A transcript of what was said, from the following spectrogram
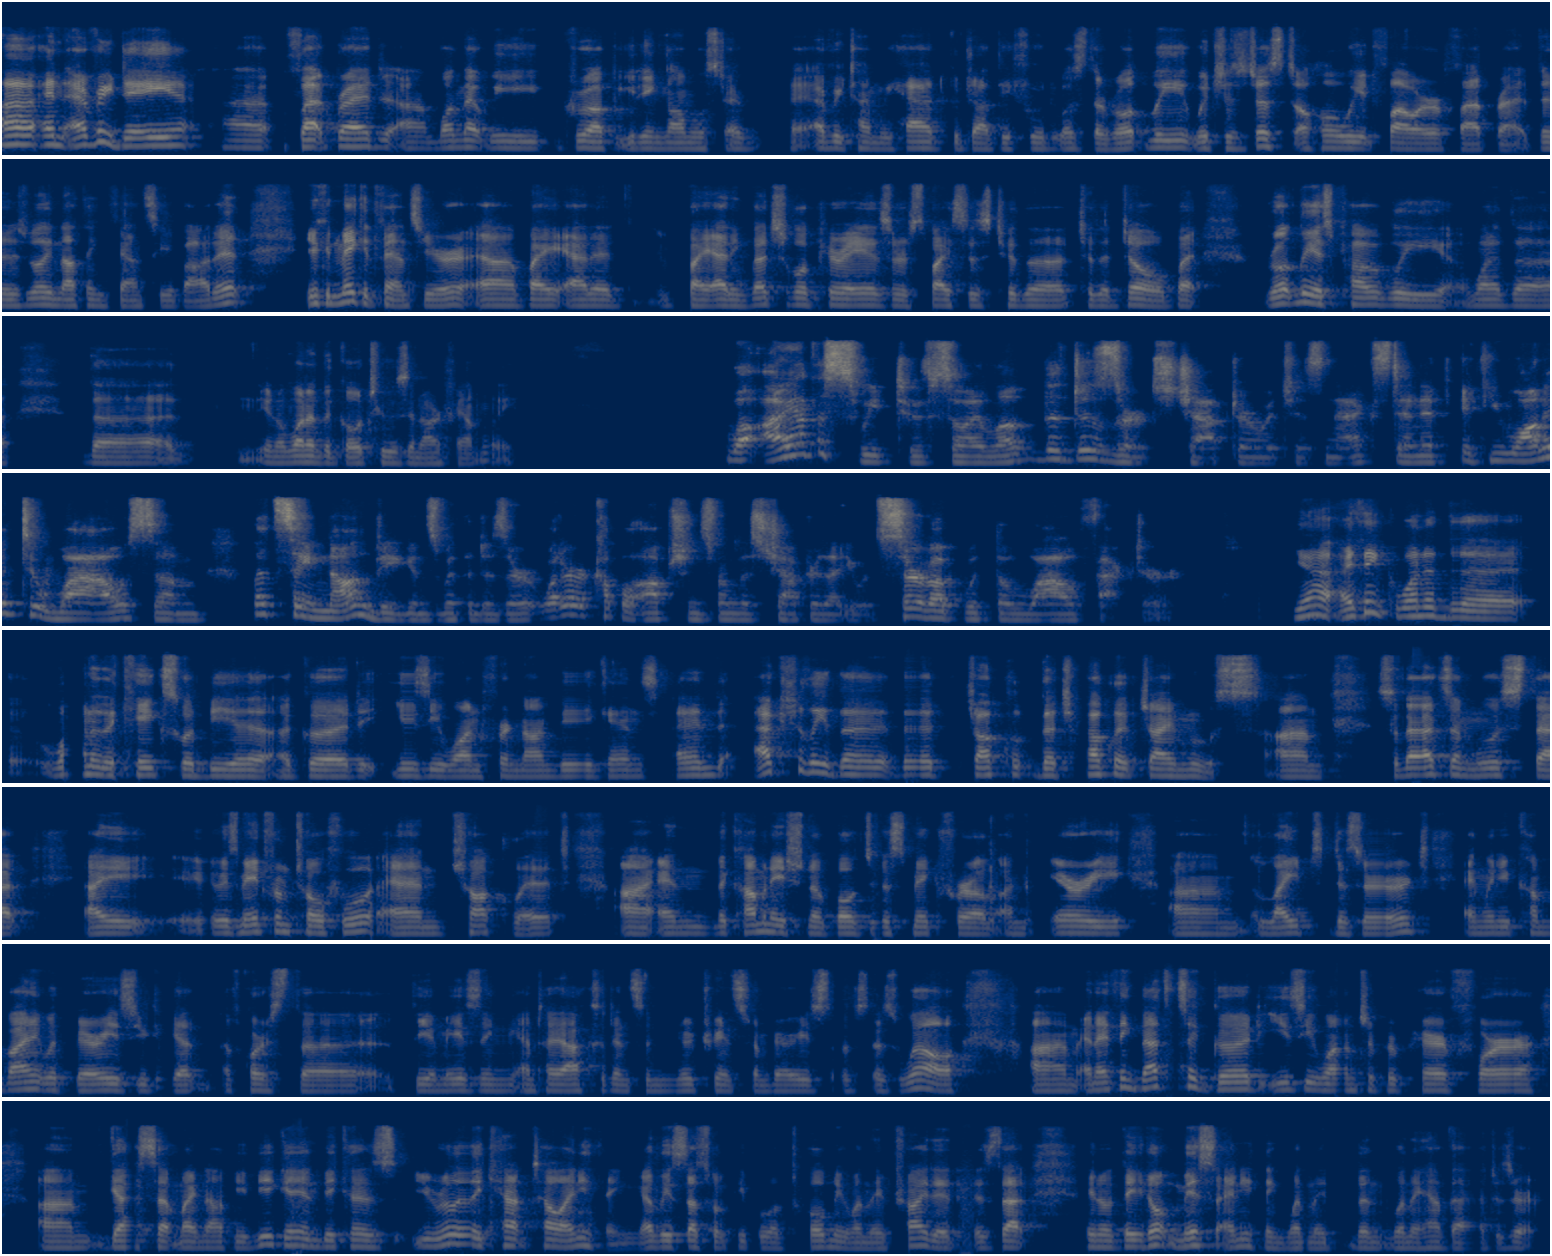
uh, an everyday uh, flatbread, um, one that we grew up eating almost every, every time we had Gujarati food was the rotli, which is just a whole wheat flour flatbread. There's really nothing fancy about it. You can make it fancier uh, by added by adding vegetable purees or spices to the to the dough, but rotli is probably one of the the you know one of the go-tos in our family. Well, I have a sweet tooth, so I love the desserts chapter, which is next. And if, if you wanted to wow some, let's say, non vegans with the dessert, what are a couple options from this chapter that you would serve up with the wow factor? Yeah, I think one of the one of the cakes would be a, a good easy one for non-vegans, and actually the the chocolate the chocolate chai mousse. Um, so that's a mousse that I it was made from tofu and chocolate, uh, and the combination of both just make for a, an airy, um, light dessert. And when you combine it with berries, you get, of course, the the amazing antioxidants and nutrients from berries as, as well. Um, and I think that's a good, easy one to prepare for um, guests that might not be vegan because you really can't tell anything. At least that's what people have told me when they've tried it. Is that you know they don't miss anything when they when they have that dessert.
